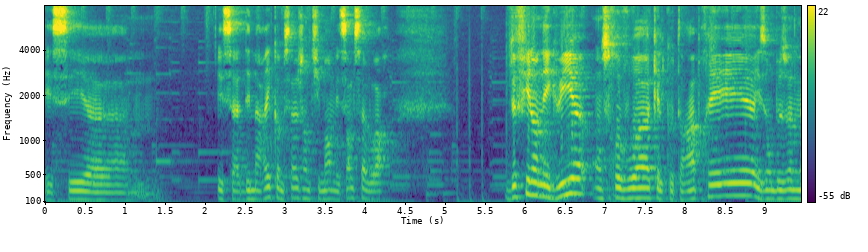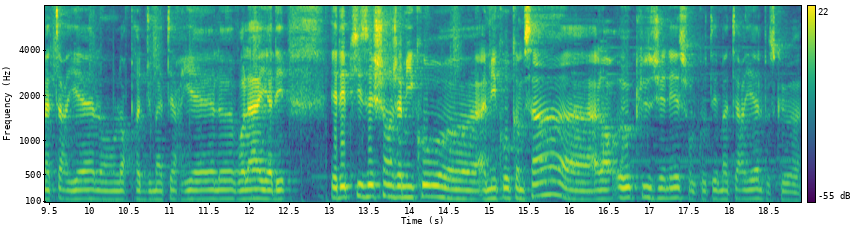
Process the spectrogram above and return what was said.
Et, c'est, et ça a démarré comme ça, gentiment, mais sans le savoir. De fil en aiguille, on se revoit quelques temps après. Ils ont besoin de matériel, on leur prête du matériel. Voilà, il y a des, petits échanges amicaux, euh, comme ça. Euh, alors eux plus gênés sur le côté matériel parce que euh,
